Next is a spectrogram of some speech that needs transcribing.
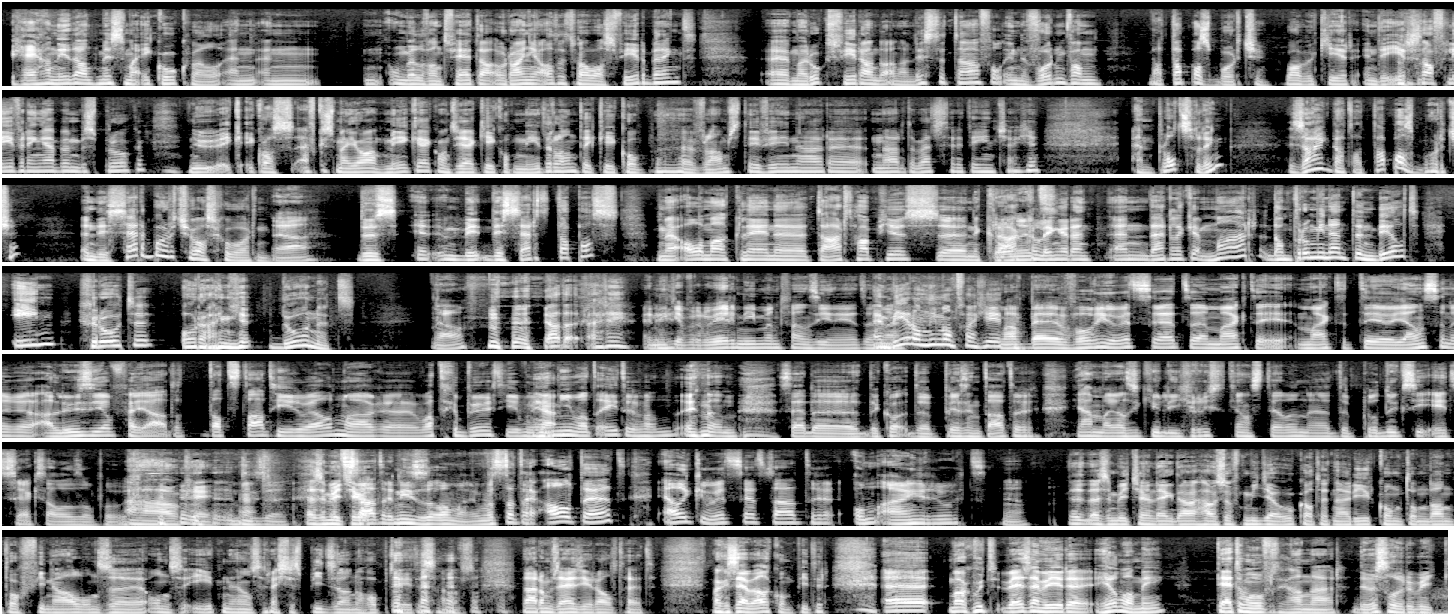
Jij gaat Nederland missen, maar ik ook wel. En, en omwille van het feit dat Oranje altijd wel wat sfeer brengt, eh, maar ook sfeer aan de analistentafel in de vorm van dat tapasbordje, wat we een keer in de eerste aflevering hebben besproken. Nu, ik, ik was even met jou aan het meekijken, want jij keek op Nederland, ik keek op eh, Vlaams TV naar, eh, naar de wedstrijd tegen Tsjechië. En plotseling zag ik dat dat tapasbordje een dessertbordje was geworden. Ja, Dus een dessert-tapas met allemaal kleine taarthapjes, een krakelinger en, en dergelijke. Maar dan prominent in beeld één grote oranje donut. Ja. Ja, dat, allee. en ik heb er weer niemand van zien eten. en maar- weer al niemand van gegeten. Maar bij de vorige wedstrijd eh, maakte, maakte Theo Jansen er eh, allusie op van ja, dat, dat staat hier wel, maar eh, wat gebeurt hier? Ja. Niemand eet ervan. En dan zei de, de, de presentator, ja, maar als ik jullie gerust kan stellen, de productie eet straks alles op. Hoor. Ah, oké. dus, Ja. Dat is een het beetje, staat er niet zomaar. Maar het staat er altijd, elke wedstrijd staat er onaangeroerd. Ja. Dat is een beetje gelijk dat House of Media ook altijd naar hier komt om dan toch finaal onze, onze eten en onze restjes pizza nog op te eten s'avonds. Daarom zijn ze hier altijd. Maar je bent welkom, Pieter. Eh, maar goed, wij zijn weer eh, helemaal mee. Tijd om over te gaan naar de wisselrubriek.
